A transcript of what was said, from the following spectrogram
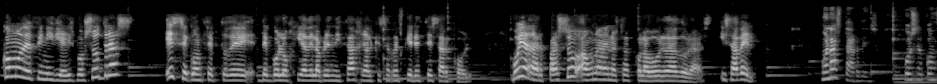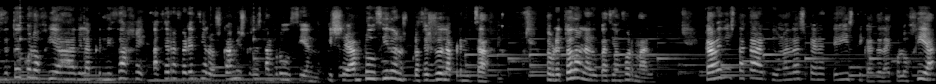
¿Cómo definiríais vosotras ese concepto de, ecología del aprendizaje al que se refiere César Col. Voy a dar paso a una de nuestras colaboradoras, Isabel. Buenas tardes. Pues el concepto de ecología del aprendizaje hace referencia a los cambios que se están produciendo y se han producido en los procesos del aprendizaje, sobre todo en la educación formal. Cabe destacar que una de las características de la ecología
